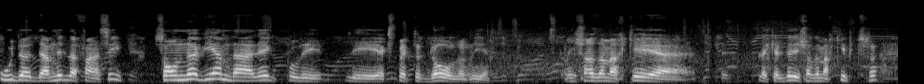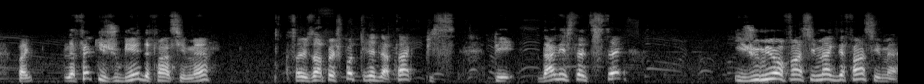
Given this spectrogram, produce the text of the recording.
ou de- d'amener de, l'offensive. Ils sont neuvième dans la ligue pour les, les expected goals, là, les, les chances de marquer, euh, la qualité des chances de marquer, puis tout ça. Fait que le fait qu'ils jouent bien défensivement, ça ne les empêche pas de créer de l'attaque. Puis, puis dans les statistiques, ils jouent mieux offensivement que défensivement.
